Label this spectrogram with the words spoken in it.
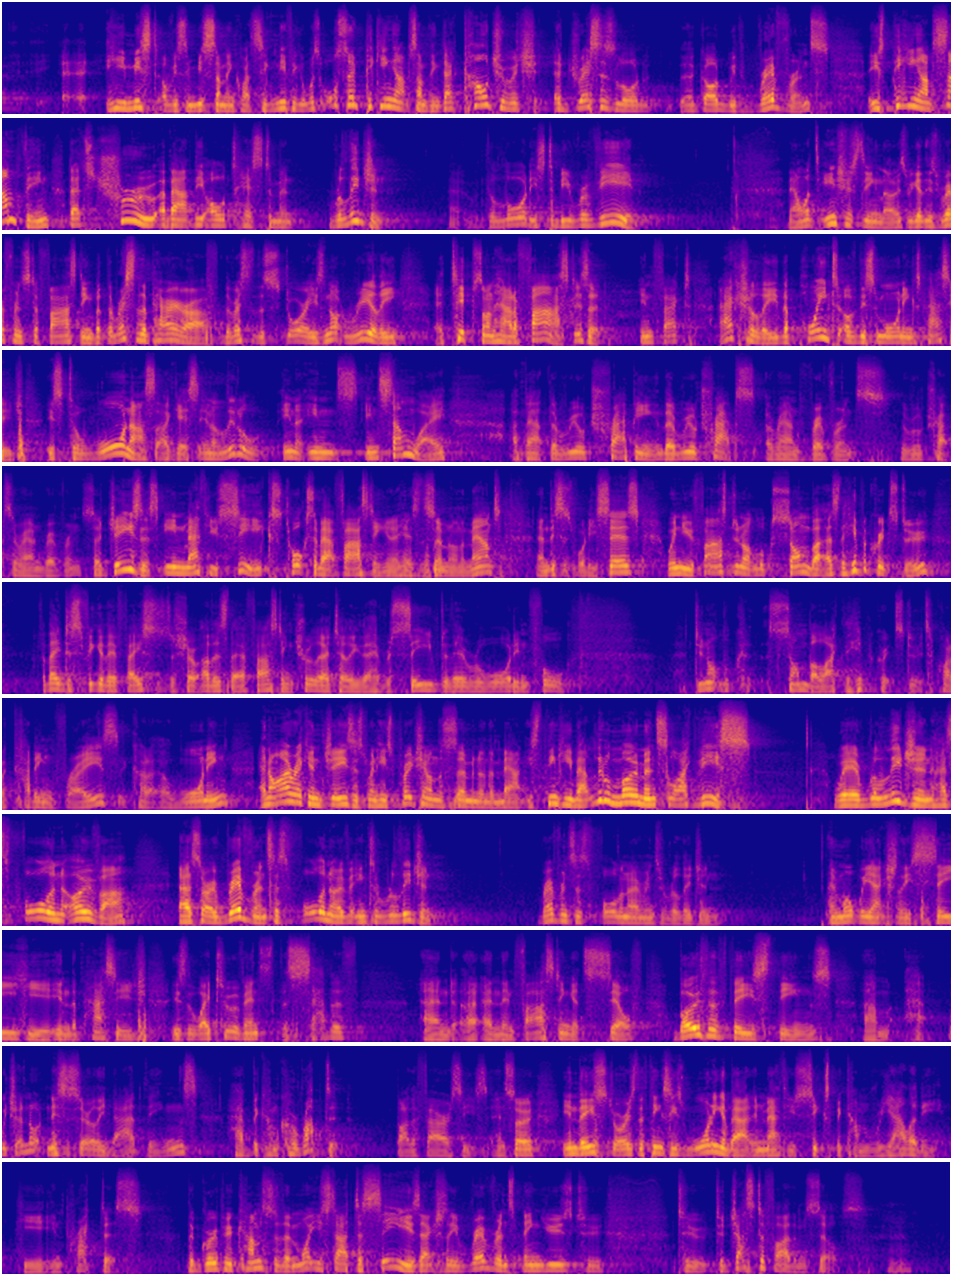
uh, he missed, obviously missed something quite significant, was also picking up something. That culture which addresses Lord uh, God with reverence He's picking up something that's true about the Old Testament religion. Uh, the Lord is to be revered. Now, what's interesting though is we get this reference to fasting, but the rest of the paragraph, the rest of the story, is not really uh, tips on how to fast, is it? In fact, actually, the point of this morning's passage is to warn us, I guess, in a little, in, a, in, in some way, about the real trapping, the real traps around reverence, the real traps around reverence. So Jesus in Matthew 6 talks about fasting. You know, here's the Sermon on the Mount, and this is what he says When you fast, do not look somber as the hypocrites do, for they disfigure their faces to show others they are fasting. Truly, I tell you, they have received their reward in full. Do not look somber like the hypocrites do. It's quite a cutting phrase, kind of a warning. And I reckon Jesus, when he's preaching on the Sermon on the Mount, is thinking about little moments like this, where religion has fallen over, uh, sorry, reverence has fallen over into religion. Reverence has fallen over into religion. And what we actually see here in the passage is the way two events, the Sabbath and, uh, and then fasting itself, both of these things, um, ha- which are not necessarily bad things, have become corrupted by the Pharisees. And so in these stories, the things he's warning about in Matthew 6 become reality here in practice. The group who comes to them, what you start to see is actually reverence being used to, to, to justify themselves.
